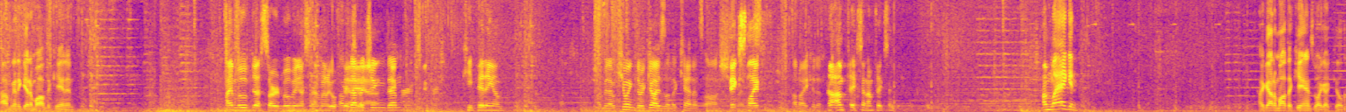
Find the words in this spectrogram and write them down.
I'm gonna get him off the cannon. I moved us, started moving us, and I'm gonna go I'm fix damaged. it. Damaging them. Sweepers, sweepers. Keep hitting them. I mean, I'm killing their guys on the cannons. Oh shit. Fix life. Oh no, I hit him. No, I'm fixing. I'm fixing. I'm lagging. I got him off the cans, but I got killed.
